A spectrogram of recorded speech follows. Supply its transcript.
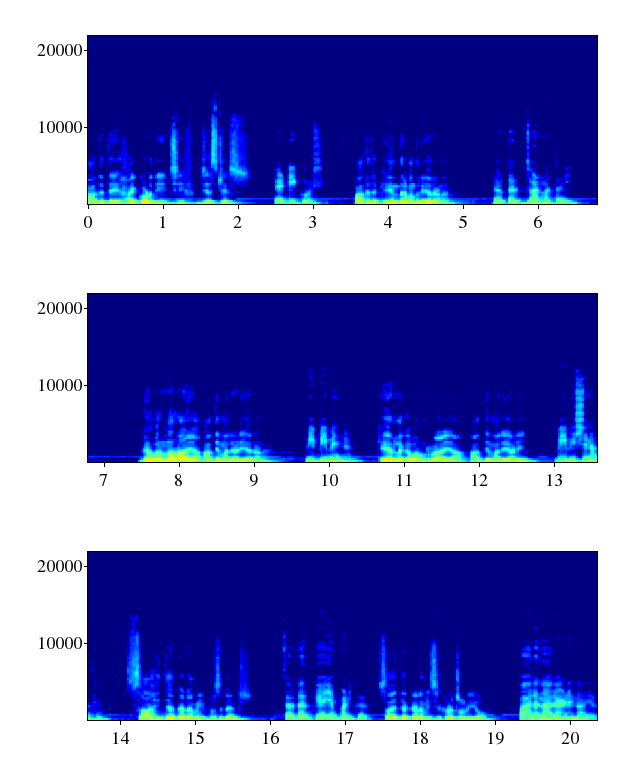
ആദ്യത്തെ ഹൈക്കോടതി ചീഫ് ജസ്റ്റിസ് ടി കോശ്. ആദ്യത്തെ കേന്ദ്രമന്ത്രി ആരാണ്? Doctor John Mathai. ഗവർണറായ ആദ്യ മലയാളി ആരാണ്? V P Menon. കേരള ഗവർണറായ ആദ്യ Malayali V Viswanathan. Sahitya Akademi president Sardar K M Panikkar. Sahitya Akademi സെക്രട്ടറിയോ Palanarayanan Nair.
